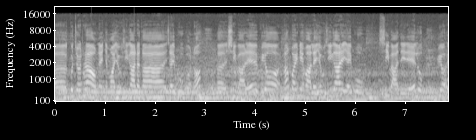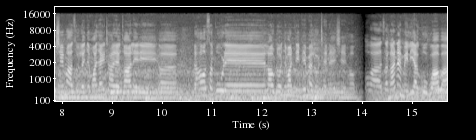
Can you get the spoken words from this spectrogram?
အဲကိုကျော်ထက်အောင်နဲ့ညီမယုံကြည်ကားတကားရိုက်ဖို့ပေါ့နော်အဲရှိပါတယ်ပြီးတော့နောက်ပိုင်းတွေမှာလည်းယုံကြည်ကားတွေရိုက်ဖို့ရှိပါသေးတယ်လို့ပြီးတော့အရှိမဆိုလည်းညီမရိုက်ထားတဲ့ကားလေးတွေအဲ2019တဲ့လောက်တော့ညီမတင်ပြမဲ့လို့ထင်တယ်ရှင်ဟုတ်ဟိုပါ စကားနာမည်လေးကကိုဘွားပါ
